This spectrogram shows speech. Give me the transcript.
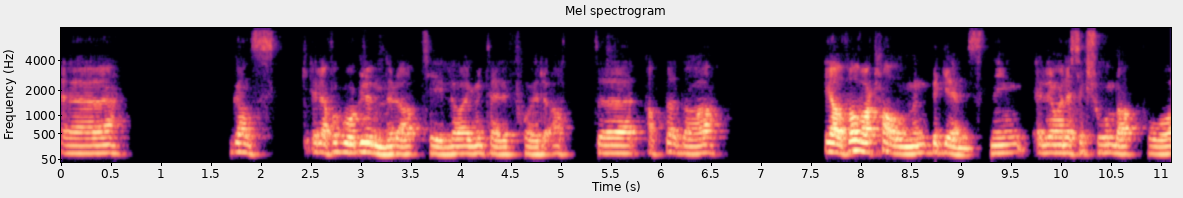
eh, ganske eller iallfall gode grunner da, til å argumentere for at, eh, at det da iallfall var tale om en begrensning eller en restriksjon da på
